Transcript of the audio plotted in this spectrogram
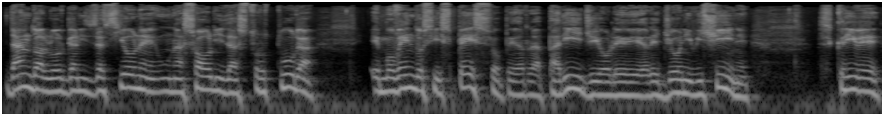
dando all'organizzazione una solida struttura e muovendosi spesso per Parigi o le regioni vicine. Scrive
